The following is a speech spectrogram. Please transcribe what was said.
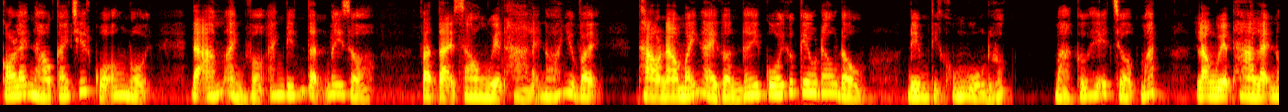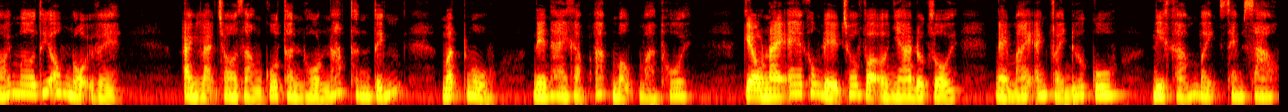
Có lẽ nào cái chết của ông nội đã ám ảnh vợ anh đến tận bây giờ. Và tại sao Nguyệt Hà lại nói như vậy? Thảo nào mấy ngày gần đây cô ấy cứ kêu đau đầu, đêm thì không ngủ được. Mà cứ hễ chợp mắt là Nguyệt Hà lại nói mơ thấy ông nội về. Anh lại cho rằng cô thần hồn nát thân tính, mất ngủ nên hay gặp ác mộng mà thôi. Kiểu này e không để cho vợ ở nhà được rồi, ngày mai anh phải đưa cô đi khám bệnh xem sao.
